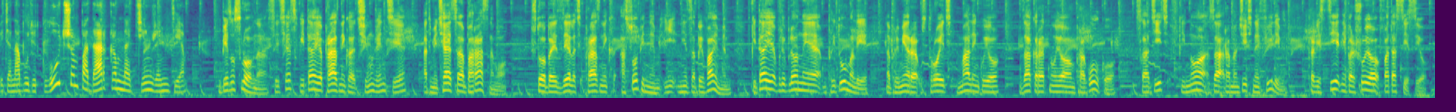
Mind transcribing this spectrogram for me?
ведь она будет лучшим подарком на Чинжэнде. Безусловно, сейчас в Китае праздник Чинжэнде отмечается по-разному. Чтобы сделать праздник особенным и незабываемым, в Китае влюбленные придумали, например, устроить маленькую загородную прогулку, сходить в кино за романтичный фильм, провести небольшую фотосессию –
